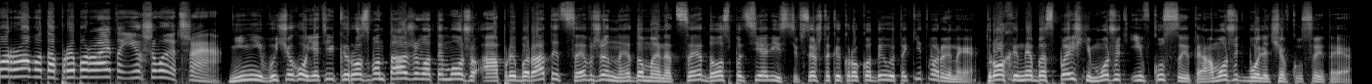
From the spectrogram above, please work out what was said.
ви робите? Прибирайте їх швидше. Ні, ні, ви чого? Я тільки розвантажувати можу, а прибирати це вже не до мене, це до спеціалістів. Все ж таки, крокодили такі тварини трохи небезпечні, можуть і вкусити, а можуть боляче вкусити.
